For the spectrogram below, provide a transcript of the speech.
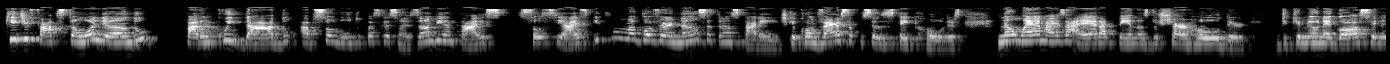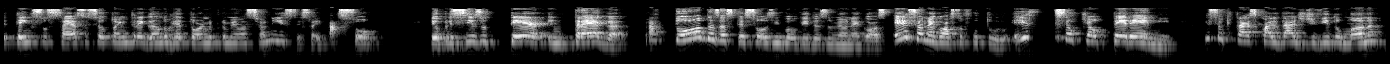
que de fato estão olhando para um cuidado absoluto com as questões ambientais, sociais e com uma governança transparente, que conversa com seus stakeholders. Não é mais a era apenas do shareholder, de que meu negócio ele tem sucesso se eu estou entregando retorno para o meu acionista. Isso aí passou. Eu preciso ter entrega para todas as pessoas envolvidas no meu negócio. Esse é o negócio do futuro. Isso é o que é o perene. Isso é o que traz qualidade de vida humana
